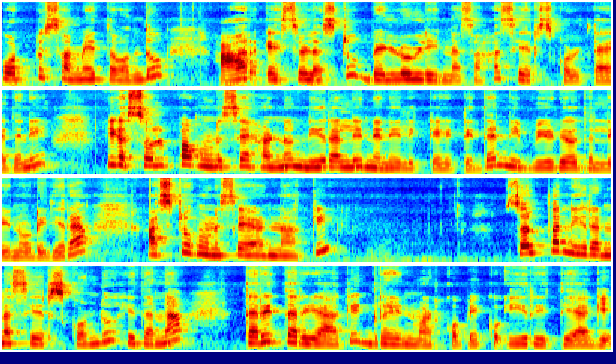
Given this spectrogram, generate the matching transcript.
ಹೊಟ್ಟು ಸಮೇತ ಒಂದು ಆರು ಎಸಳಷ್ಟು ಬೆಳ್ಳುಳ್ಳಿಯನ್ನು ಸಹ ಸೇರಿಸ್ಕೊಳ್ತಾ ಇದ್ದೀನಿ. ಈಗ ಸ್ವಲ್ಪ ಹುಣಸೆ ಹಣ್ಣು ನೀರಲ್ಲಿ ನೆನೆಯಲಿಕ್ಕೆ ಇಟ್ಟಿದ್ದೆ. ನೀವು ವಿಡಿಯೋದಲ್ಲಿ ನೋಡಿದ್ದೀರಾ. ಅಷ್ಟು ಹುಣಸೆ ಹಣ್ಣು ಹಾಕಿ ಸ್ವಲ್ಪ ನೀರನ್ನು ಸೇರಿಸ್ಕೊಂಡು ಇದನ್ನು ತರಿತರಿಯಾಗಿ ಗ್ರೈಂಡ್ ಮಾಡ್ಕೋಬೇಕು ಈ ರೀತಿಯಾಗಿ.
